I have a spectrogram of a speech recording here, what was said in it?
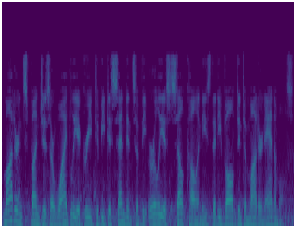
Modern sponges are widely agreed to be descendants of the earliest cell colonies that evolved into modern animals.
